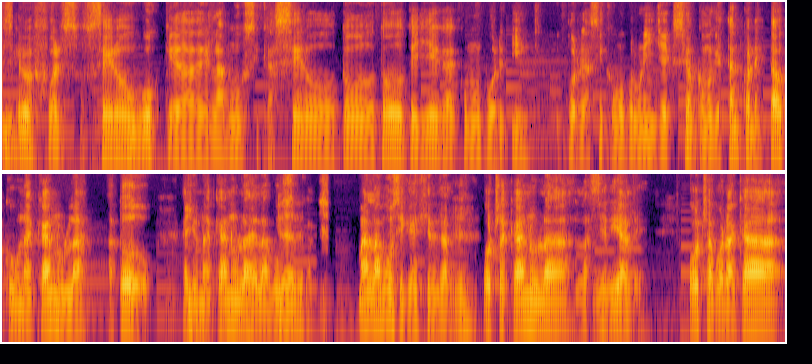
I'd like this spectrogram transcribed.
cero esfuerzo, cero búsqueda de la música, cero todo, todo te llega como por, por así como por una inyección, como que están conectados con una cánula a todo. Hay una cánula de la música, más la música en general, otra cánula las cereales, otra por acá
